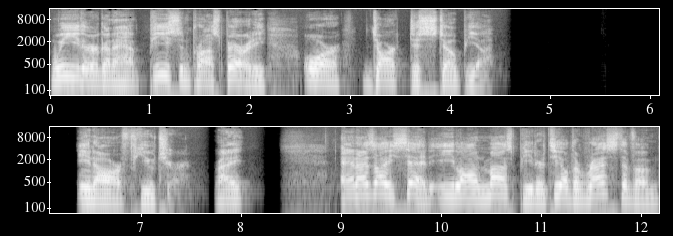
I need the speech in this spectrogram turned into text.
we either are going to have peace and prosperity or dark dystopia in our future, right? And as I said, Elon Musk, Peter Thiel, the rest of them,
